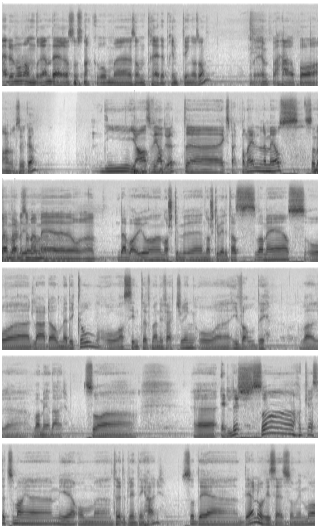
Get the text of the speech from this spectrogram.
Er det noen andre enn dere som snakker om eh, sånn 3D-printing og sånn? Her på Arendalsuka? De, ja, altså vi hadde jo et uh, ekspertpanel med oss. Så Hvem er det det som er med? og- Der var jo Norske, Norske Veritas var med oss, og eh, Lærdal Medical og Sintef Manufacturing og eh, Ivaldi var, eh, var med der. Så eh, ellers så har ikke jeg sett så mange, mye om eh, 3D-printing her. Så det, det er noe vi ser som vi må,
